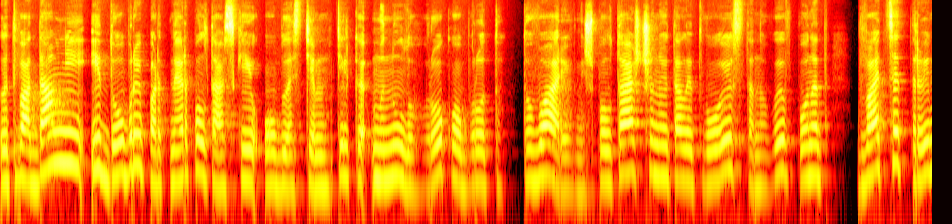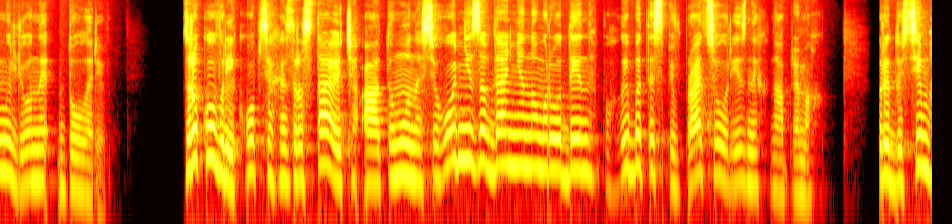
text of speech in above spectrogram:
Литва давній і добрий партнер Полтавської області. Тільки минулого року оборот товарів між Полтавщиною та Литвою становив понад 23 мільйони доларів. З року в рік обсяги зростають, а тому на сьогодні завдання номер один поглибити співпрацю у різних напрямах. Передусім,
